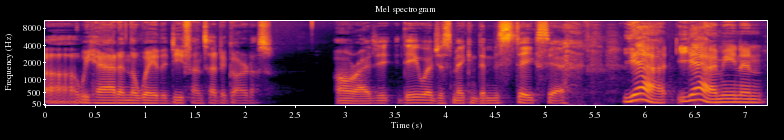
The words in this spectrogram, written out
uh, we had and the way the defense had to guard us. All right, they were just making the mistakes. Yeah. Yeah, yeah. I mean, and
